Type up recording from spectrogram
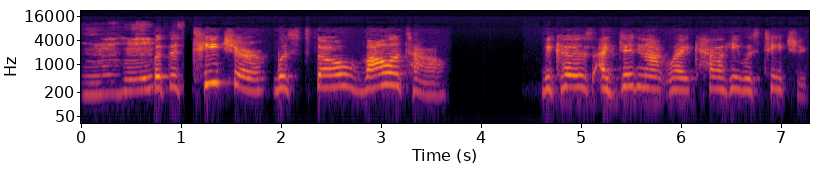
mm-hmm. but the teacher was so volatile because I did not like how he was teaching.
